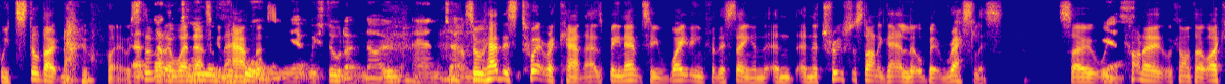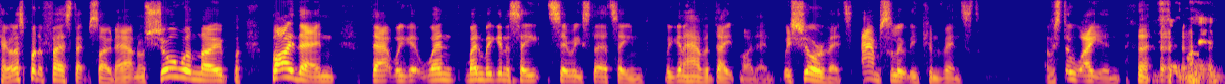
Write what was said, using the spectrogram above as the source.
We still don't know. We still don't know when that's going to happen. Yeah, we still don't know. And um... so we've had this Twitter account that has been empty, waiting for this thing, and and, and the troops are starting to get a little bit restless. So we yes. kind of we kind of thought, okay, well, let's put the first episode out, and I'm sure we'll know by then that we get when when we're going to see Series 13. We're going to have a date by then. We're sure of it. Absolutely convinced. I'm still waiting. still waiting.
